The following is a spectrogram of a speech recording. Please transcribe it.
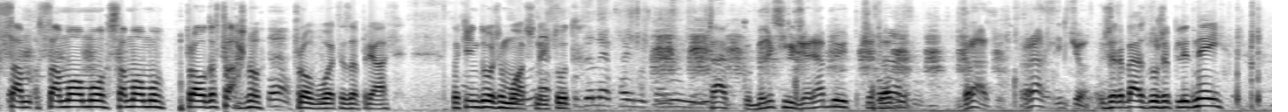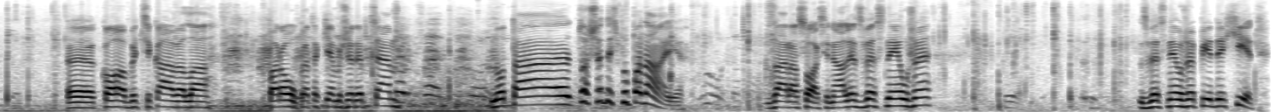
Сам, самому, самому, правда, страшно Так. пробувати запрягати. Ну кінь дуже мощний тут. Так, коли сі жереблюють, все добре. Зразу. Зразу. Раз і все. Жеребець дуже плідний. Е, кого би цікавила паровка таким жеребцем, ну та то ще десь попадає. Зараз осінь, але з весни вже. З весни вже піде хід.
